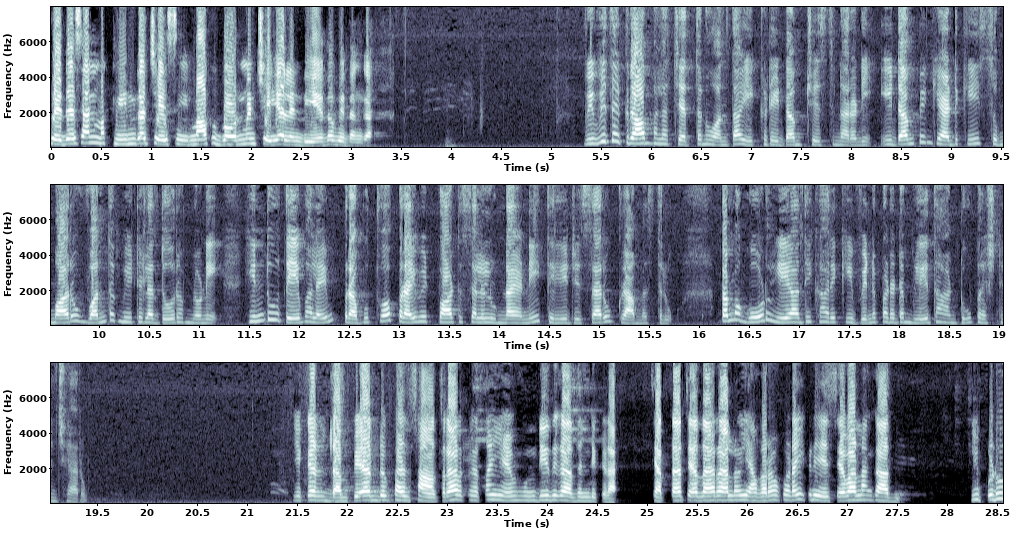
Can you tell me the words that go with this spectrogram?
ప్రదేశాన్ని మాకు క్లీన్గా చేసి మాకు గవర్నమెంట్ చేయాలండి ఏదో విధంగా. వివిధ గ్రామాల చెత్తను అంతా ఇక్కడే డంప్ చేస్తున్నారని ఈ డంపింగ్ యార్డ్కి సుమారు వంద మీటర్ల దూరంలోని హిందూ దేవాలయం ప్రభుత్వ ప్రైవేట్ పాఠశాలలు ఉన్నాయని తెలియజేశారు గ్రామస్తులు. తమ గోడు ఏ అధికారికి వినపడడం లేదా అంటూ ప్రశ్నించారు. ఇక్కడ డంప్ యార్డు పది సంవత్సరాల క్రితం ఏం ఉండేది కాదండి ఇక్కడ. చెత్త చెదారాలు ఎవరో కూడా ఇక్కడ వేసేవాళ్ళం కాదు. ఇప్పుడు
